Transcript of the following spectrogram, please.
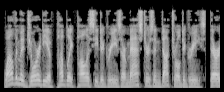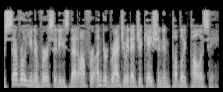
While the majority of public policy degrees are master's and doctoral degrees, there are several universities that offer undergraduate education in public policy.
